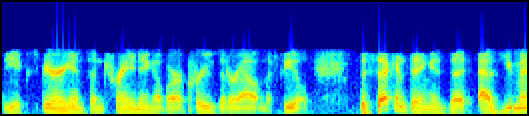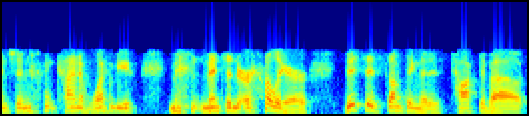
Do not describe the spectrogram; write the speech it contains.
the experience and training of our crews that are out in the field. The second thing is that, as you mentioned, kind of one of you mentioned earlier, this is something that is talked about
